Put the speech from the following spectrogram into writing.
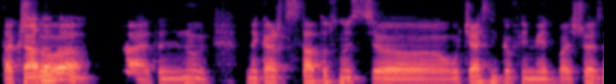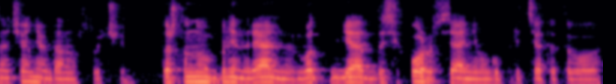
Так да, что... Да, да. Да, это, ну, мне кажется, статусность э, участников имеет большое значение в данном случае. То, что, ну, блин, реально, вот я до сих пор в себя не могу прийти от этого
